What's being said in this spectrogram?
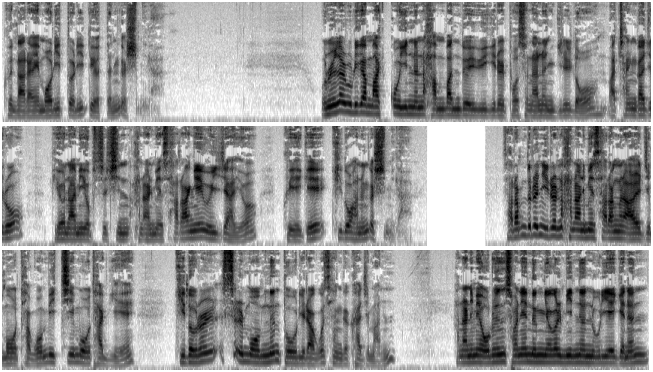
그 나라의 머릿돌이 되었던 것입니다. 오늘날 우리가 맞고 있는 한반도의 위기를 벗어나는 길도 마찬가지로 변함이 없으신 하나님의 사랑에 의지하여 그에게 기도하는 것입니다. 사람들은 이런 하나님의 사랑을 알지 못하고 믿지 못하기에 기도를 쓸모없는 돌이라고 생각하지만 하나님의 오른손의 능력을 믿는 우리에게는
